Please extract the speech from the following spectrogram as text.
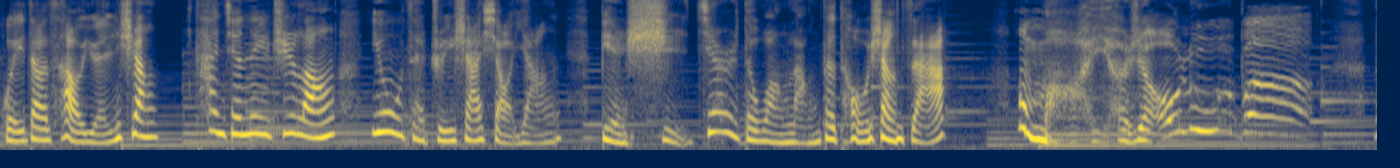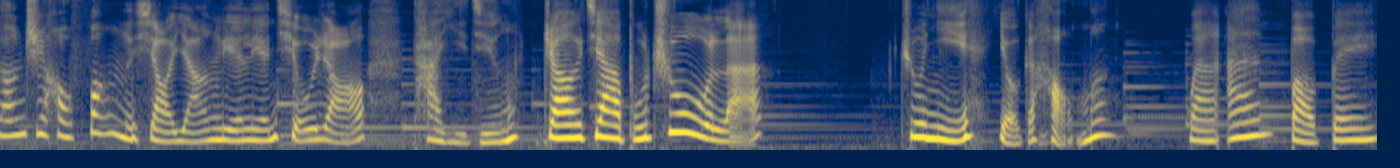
回到草原上，看见那只狼又在追杀小羊，便使劲儿地往狼的头上砸。妈呀！饶了我吧！狼只好放了小羊，连连求饶。他已经招架不住了。祝你有个好梦，晚安，宝贝。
